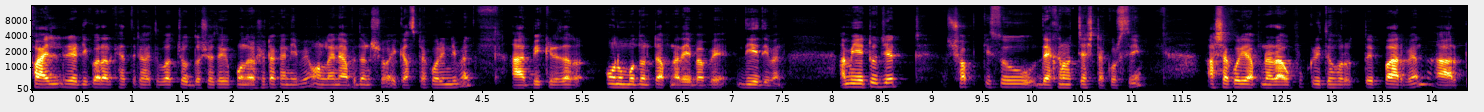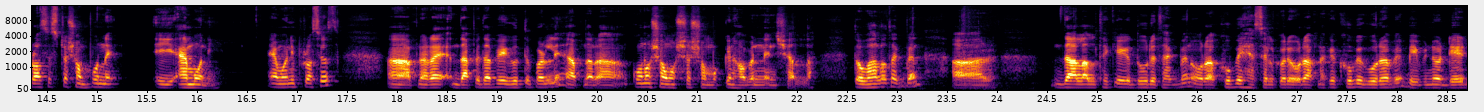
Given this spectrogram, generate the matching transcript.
ফাইল রেডি করার ক্ষেত্রে হয়তো বা চোদ্দোশো থেকে পনেরোশো টাকা নিবে। অনলাইনে আবেদন সহ এই কাজটা করে নেবেন। আর বিক্রেতার অনুমোদনটা আপনারা এইভাবে দিয়ে দিবেন। আমি এ টু জেড সব কিছু দেখানোর চেষ্টা করছি। আশা করি আপনারা উপকৃত হতে পারবেন। আর প্রসেসটা সম্পূর্ণ এই এমনই এমনই প্রসেস আপনারা দাপে দাপে এগোতে পারলে আপনারা কোনো সমস্যার সম্মুখীন হবেন না ইনশাল্লাহ তো ভালো থাকবেন। আর দালাল থেকে দূরে থাকবেন। ওরা খুবই হ্যাসেল করে, ওরা আপনাকে খুবই ঘুরাবে, বিভিন্ন ডেট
